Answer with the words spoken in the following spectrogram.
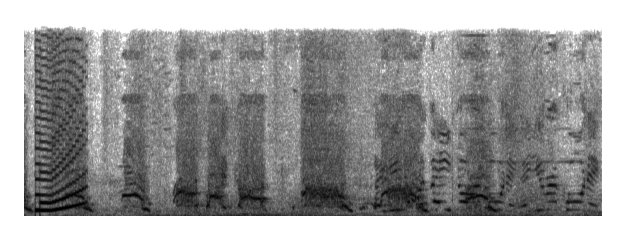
Oh! Oh my god! Oh! Are you are you not recording? Are you recording,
